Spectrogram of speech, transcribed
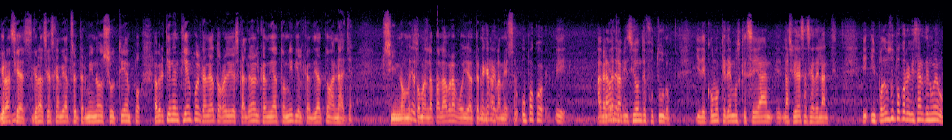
gracias, gracias candidato. Se terminó su tiempo. A ver, tienen tiempo el candidato Rodríguez Calderón, el candidato Mid y el candidato Anaya. Si no me toman la palabra, voy a terminar la mesa. Un poco, eh, hablaba de la visión de futuro y de cómo queremos que sean eh, las ciudades hacia adelante. Y, podemos un poco revisar de nuevo,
